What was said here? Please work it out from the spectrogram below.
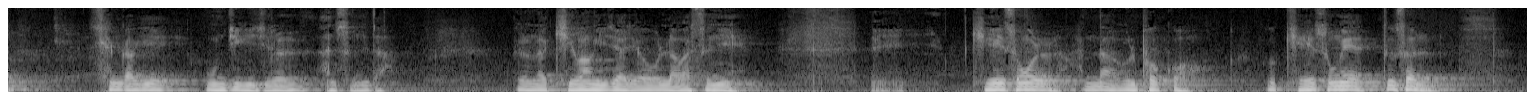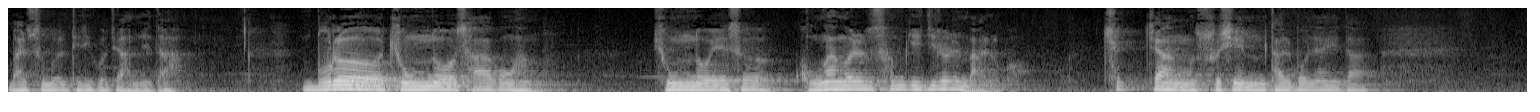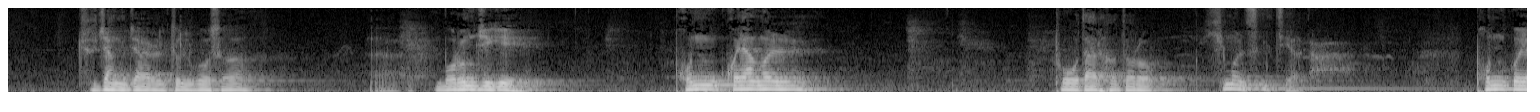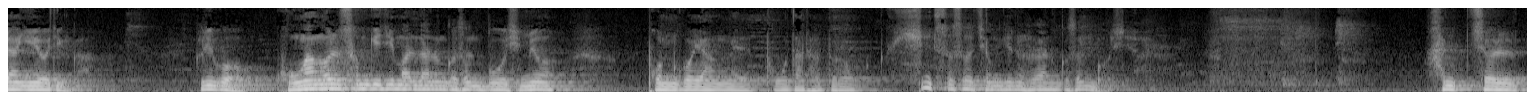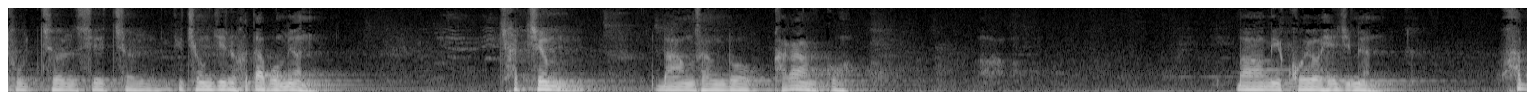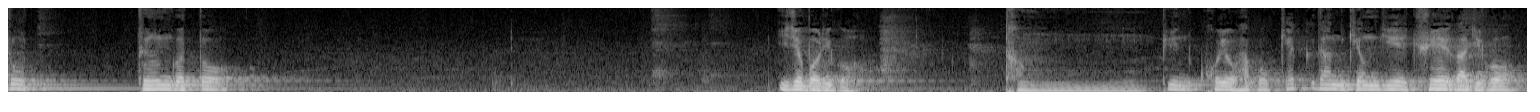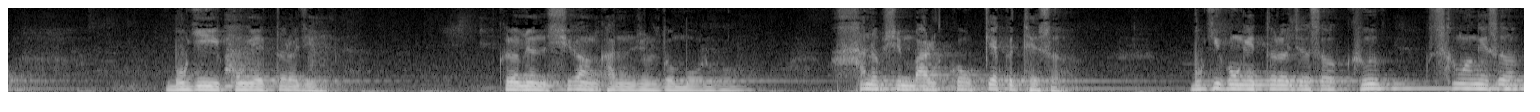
생각이 움직이지를 않습니다. 그러나 기왕 이 자리에 올라왔으니 개송을 한나 읊었고 그 개송의 뜻을 말씀을 드리고자 합니다. 물어 중로 사공항, 중로에서 공항을 섬기지를 말고 책장 수심 달보냐이다. 주장자를 들고서 어, 모름지기 본 고향을 도달하도록 힘을 쓸지어다. 본 고향이 어딘가? 그리고 공항을 섬기지 말라는 것은 무엇이며 본 고향에 도달하도록 힘써서 정진을 하라는 것은 무엇이냐? 한 철, 두 철, 세 철, 이렇게 정진을 하다 보면 차츰 망상도 가라앉고 마음이 고요해지면 화두 드는 것도 잊어버리고 텅 빈 고요하고 깨끗한 경지에 취해가지고 무기 공에 떨어짐. 그러면 시간 가는 줄도 모르고 한없이 맑고 깨끗해서 무기공에 떨어져서 그 상황에서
